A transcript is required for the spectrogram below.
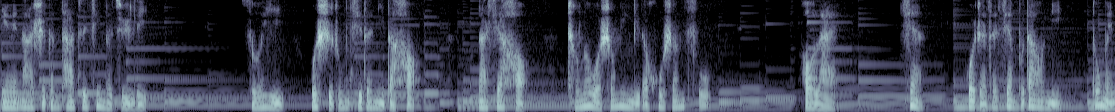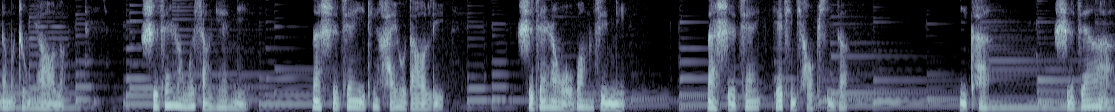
因为那是跟他最近的距离。所以我始终记得你的好，那些好成了我生命里的护身符。后来，见或者再见不到你都没那么重要了。时间让我想念你，那时间一定还有道理。时间让我忘记你，那时间也挺调皮的。你看，时间啊，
